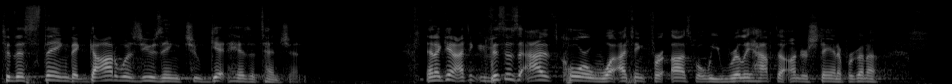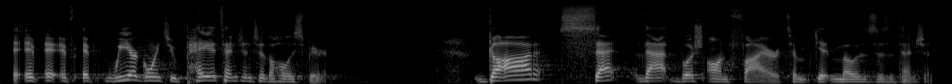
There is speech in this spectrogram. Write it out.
to this thing that God was using to get his attention. And again, I think this is at its core what I think for us, what we really have to understand if we're going to if, if, if we are going to pay attention to the Holy Spirit, God set that bush on fire to get Moses' attention.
